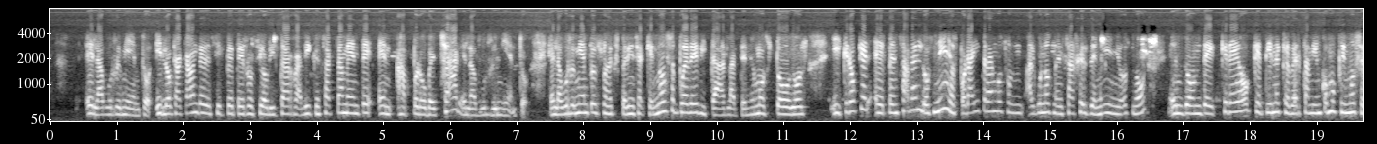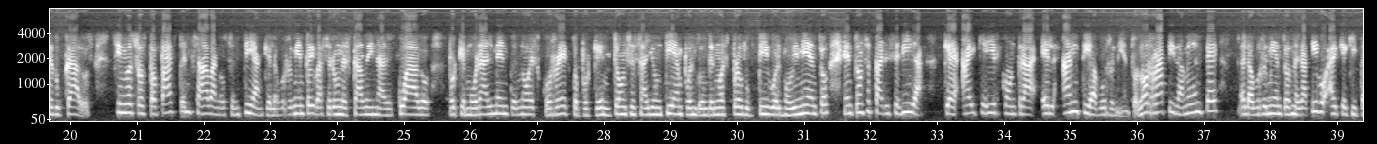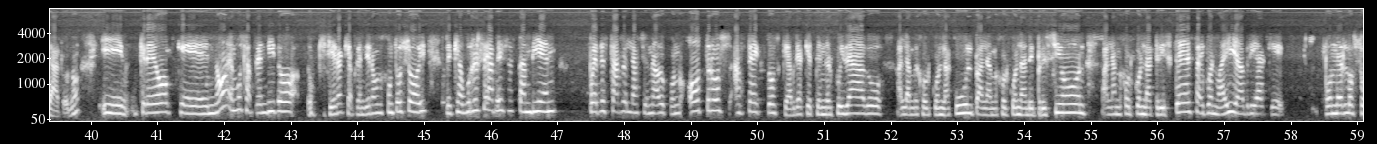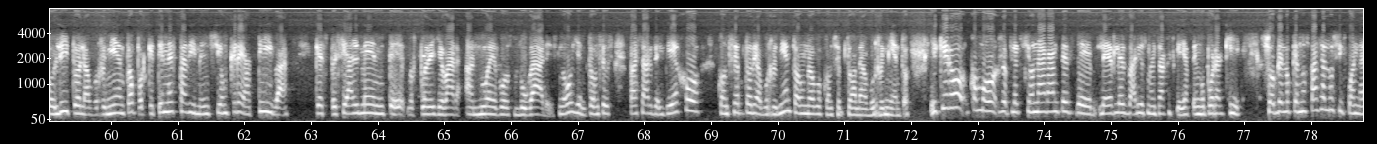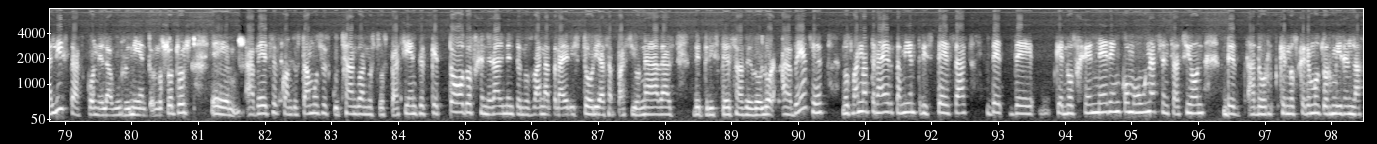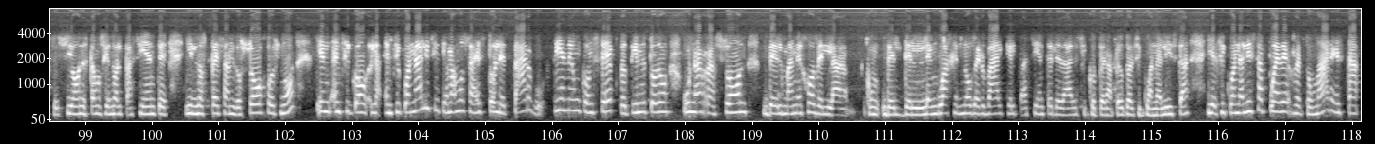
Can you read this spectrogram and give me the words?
el aburrimiento. Y lo que acaban de decir Pepe y Rocío ahorita radica exactamente en aprovechar el aburrimiento. El aburrimiento es una experiencia que no se puede evitar, la tenemos todos. Y creo que eh, pensaba en los niños, por ahí traemos algunos mensajes de niños, ¿no? En donde creo que tiene que ver también cómo fuimos educados. Si nuestros papás pensaban o sentían que el aburrimiento iba a ser un estado inadecuado, porque moralmente no es correcto, porque entonces hay un tiempo en donde no es productivo, el movimiento, entonces parecería que hay que ir contra el antiaburrimiento, ¿no? Rápidamente el aburrimiento es negativo, hay que quitarlo, ¿no? Y creo que no hemos aprendido, o quisiera que aprendiéramos juntos hoy, de que aburrirse a veces también puede estar relacionado con otros afectos que habría que tener cuidado, a lo mejor con la culpa, a lo mejor con la depresión, a lo mejor con la tristeza, y bueno, ahí habría que ponerlo solito el aburrimiento porque tiene esta dimensión creativa que especialmente nos puede llevar a nuevos lugares, ¿no? Y entonces pasar del viejo concepto de aburrimiento a un nuevo concepto de aburrimiento. Y quiero como reflexionar antes de leerles varios mensajes que ya tengo por aquí sobre lo que nos pasa a los psicoanalistas con el aburrimiento. Nosotros eh, a veces cuando estamos escuchando a nuestros pacientes, que todos generalmente nos van a traer historias apasionadas de tristeza, de dolor, a veces nos van a traer también tristezas de, que nos generen como una sensación de que nos queremos dormir en la sesión, estamos yendo al paciente y nos pesan los ojos, ¿no? Y en, en, en psicoanálisis llamamos a esto letargo, tiene un concepto, tiene toda una razón del manejo de la, del, del lenguaje no verbal que el paciente le da al psicoterapeuta, al psicoanalista, y el psicoanalista puede retomar esta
